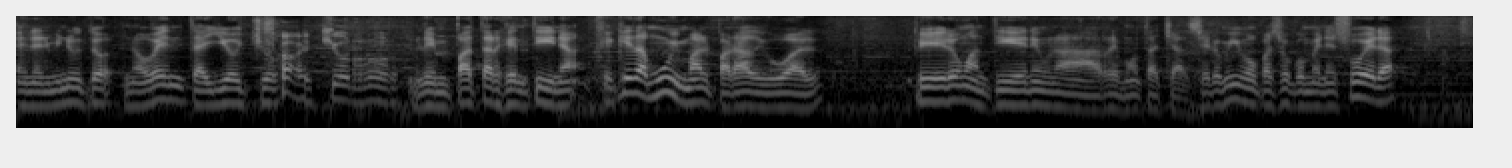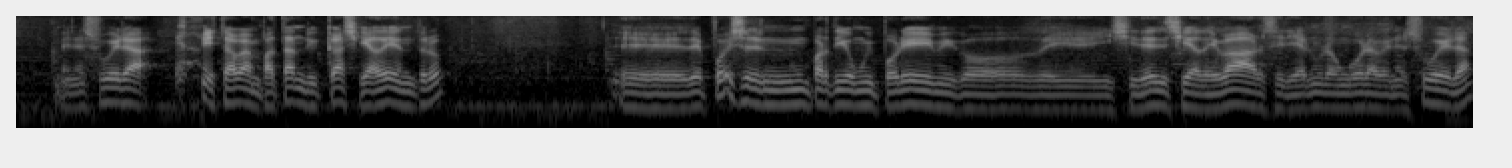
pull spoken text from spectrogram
en el minuto 98 Ay, qué horror. le empata Argentina, que queda muy mal parado igual, pero mantiene una remota chance. Lo mismo pasó con Venezuela. Venezuela estaba empatando y casi adentro. Eh, después en un partido muy polémico de incidencia de VAR se le anula un gol a Venezuela.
